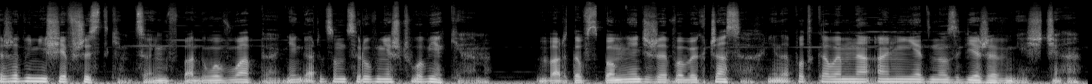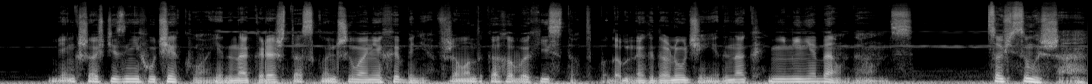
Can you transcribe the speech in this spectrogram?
Żywili się wszystkim, co im wpadło w łapę, nie gardząc również człowiekiem. Warto wspomnieć, że w owych czasach nie napotkałem na ani jedno zwierzę w mieście. Większość z nich uciekła, jednak reszta skończyła niechybnie w żołądkach owych istot, podobnych do ludzi, jednak nimi nie będąc. Coś słyszę,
